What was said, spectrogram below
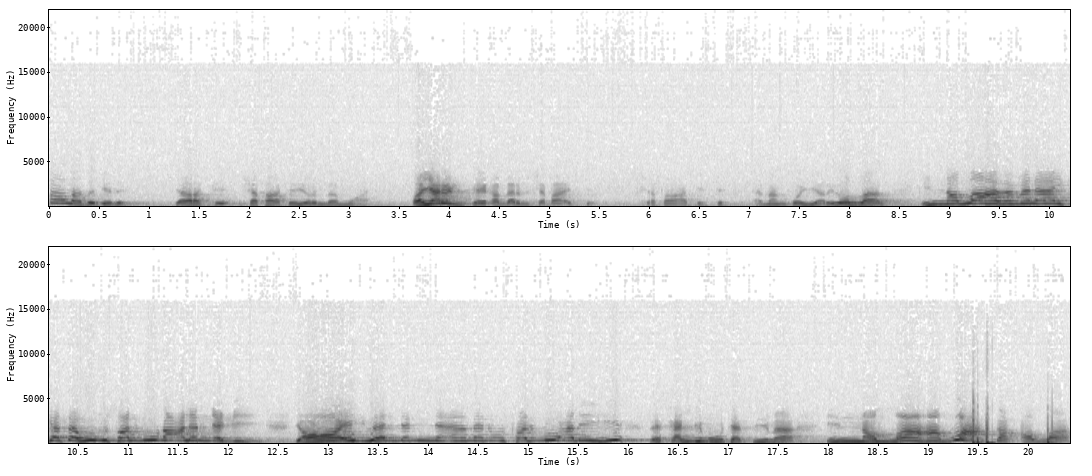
bağladı dedi. Ya Rabbi şefaat ediyorum ben Muaz. Koyarım Peygamberimiz şefaat etti. Şefaat etti. Hemen koyarıyorlar. İnna Allah ve melaiketehu yusalluna alen nebi. Ya eyyühellezine amenu sallu aleyhi ve sellimu teslime. İnna Allaha muhakkak Allah.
